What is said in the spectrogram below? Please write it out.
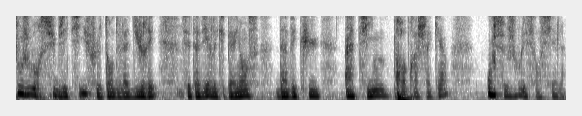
toujours subjectif, le temps de la durée, c'est-à-dire l'expérience d'un vécu intime, propre à chacun, où se joue l'essentiel?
